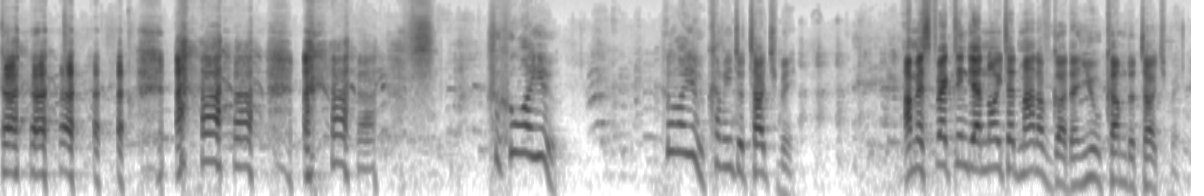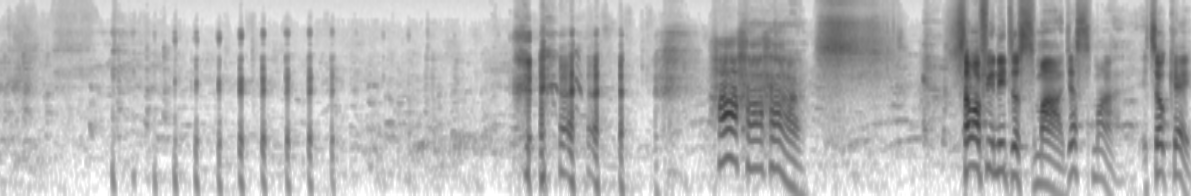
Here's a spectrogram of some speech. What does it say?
Who are you? Who are you coming to touch me? I'm expecting the anointed man of God, and you come to touch me. ha ha ha. Some of you need to smile. Just smile. It's okay.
